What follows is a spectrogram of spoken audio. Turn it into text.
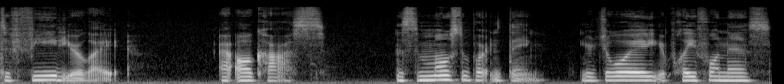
to feed your light at all costs. It's the most important thing. Your joy, your playfulness,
